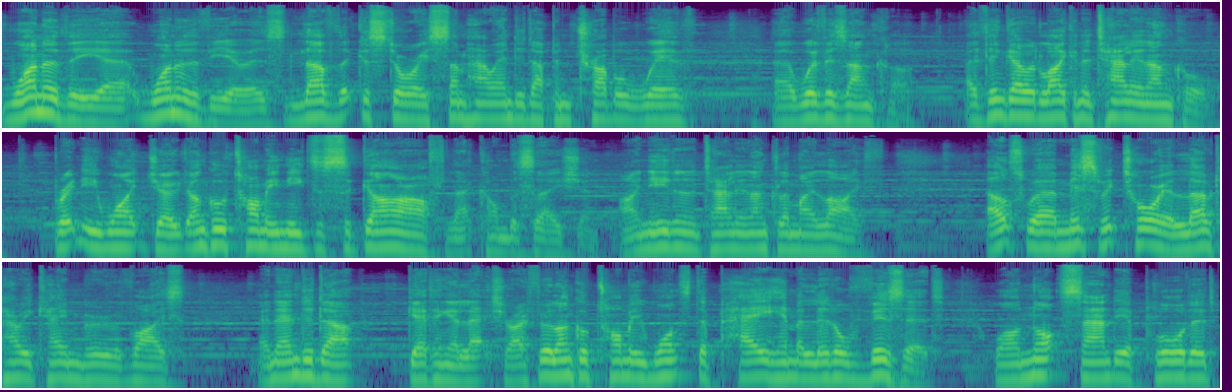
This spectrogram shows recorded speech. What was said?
One of the uh, one of the viewers loved that Castori somehow ended up in trouble with uh, with his uncle. I think I would like an Italian uncle. Brittany White joked, Uncle Tommy needs a cigar after that conversation. I need an Italian uncle in my life. Elsewhere, Miss Victoria loved how he came with advice and ended up getting a lecture. I feel Uncle Tommy wants to pay him a little visit. While not Sandy applauded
